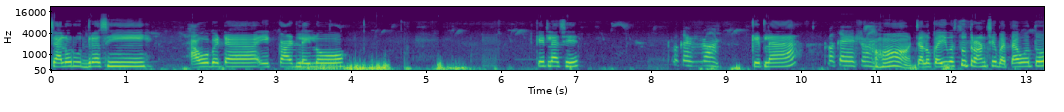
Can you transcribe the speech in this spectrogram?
ચાલો રુદ્રસિંહ આવો બેટા એક કાર્ડ લઈ લો. કેટલા છે? કેટલા? હા ચાલો કઈ વસ્તુ ત્રણ છે બતાવો તો.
